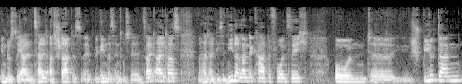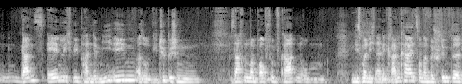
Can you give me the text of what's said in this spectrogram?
im industriellen Zeitalter, also Start des äh, Beginn des industriellen Zeitalters. Man hat halt diese Niederlande-Karte vor sich und äh, spielt dann ganz ähnlich wie Pandemie eben, also die typischen Sachen. Man braucht fünf Karten, um diesmal nicht eine Krankheit, sondern bestimmte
